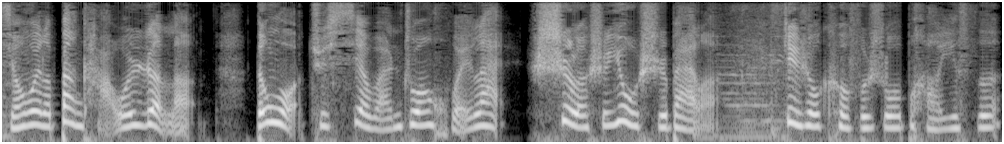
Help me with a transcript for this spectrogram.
行，为了办卡我忍了。等我去卸完妆回来，试了试又失败了。这时候客服说：“不好意思，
